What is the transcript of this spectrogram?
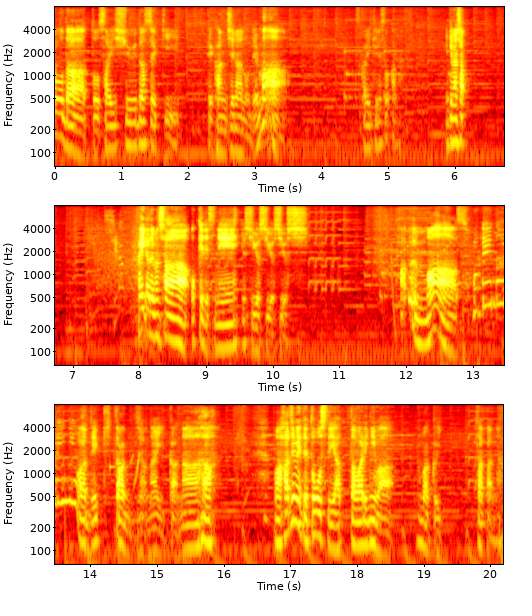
勝打と最終打席って感じなので、まあ、使い切れそうかな。行きましょう。はい、が出ました。OK ですね。よしよしよしよし。多分まあ、それなりにはできたんじゃないかな。まあ、初めて通してやった割には、うまくいったかな。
